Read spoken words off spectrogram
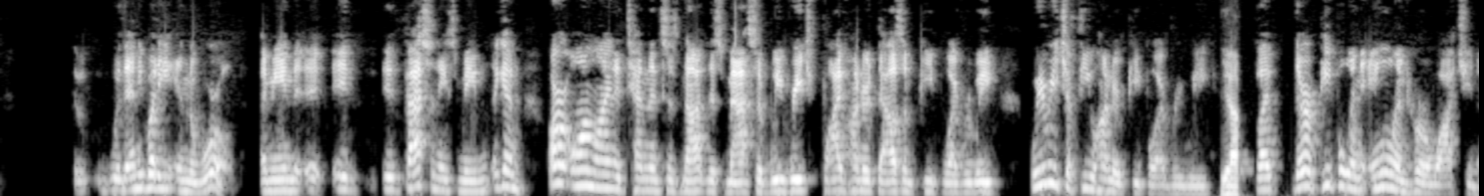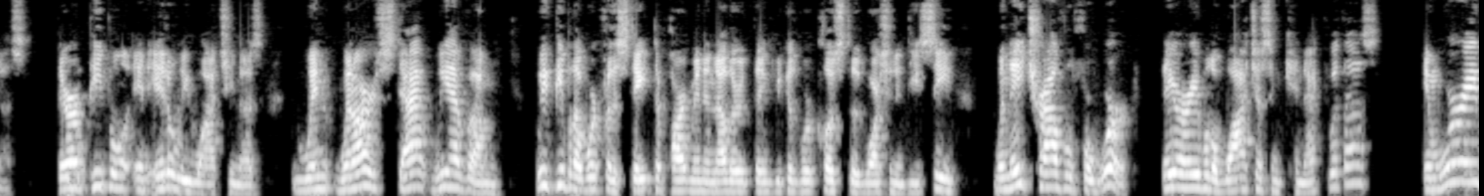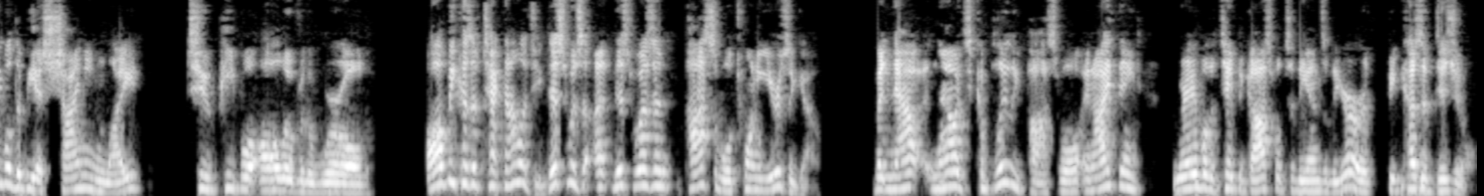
uh, with anybody in the world. I mean, it, it it fascinates me. Again, our online attendance is not this massive. We reach 500,000 people every week we reach a few hundred people every week. Yeah. But there are people in England who are watching us. There are people in Italy watching us. When when our staff we have um we have people that work for the State Department and other things because we're close to Washington D.C. When they travel for work, they are able to watch us and connect with us, and we're able to be a shining light to people all over the world, all because of technology. This was uh, this wasn't possible 20 years ago. But now, now it's completely possible, and I think we're able to take the gospel to the ends of the earth because of digital.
